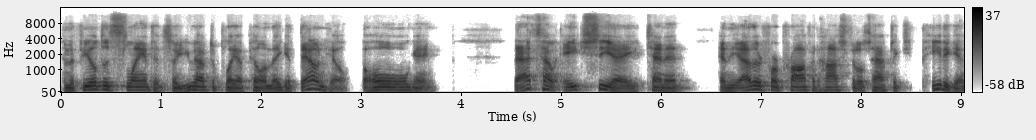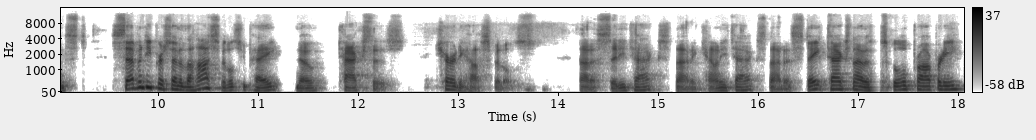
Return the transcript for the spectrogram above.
and the field is slanted. So you have to play uphill, and they get downhill the whole game. That's how HCA, Tenet, and the other for profit hospitals have to compete against 70% of the hospitals who pay no taxes, charity hospitals. Not a city tax, not a county tax, not a state tax, not a school property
